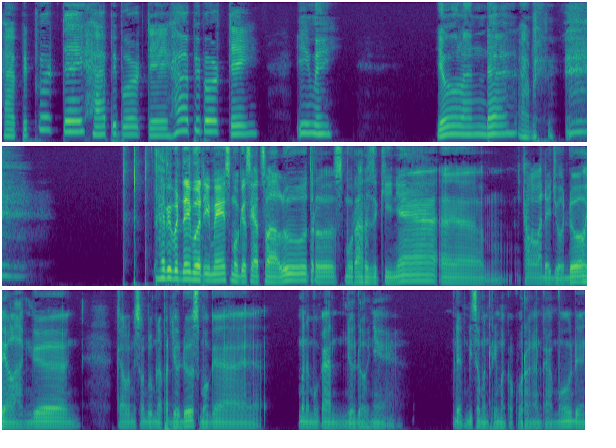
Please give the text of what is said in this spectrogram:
Happy birthday, happy birthday, happy birthday. Ime. Yolanda. happy birthday buat Ime, semoga sehat selalu, terus murah rezekinya. Um, kalau ada jodoh ya langgeng. Kalau misalnya belum dapat jodoh, semoga menemukan jodohnya dan bisa menerima kekurangan kamu dan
